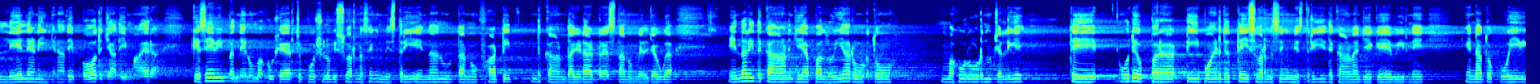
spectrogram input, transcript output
ਲੈ ਲੈਣ ਇੰਜਣਾਂ ਦੇ ਬਹੁਤ ਜ਼ਿਆਦਾ ਮਾਹਿਰ ਆ। ਕਿਸੇ ਵੀ ਬੰਦੇ ਨੂੰ ਮਖੂ ਸ਼ਹਿਰ ਚ ਪੁੱਛ ਲਓ ਵੀ ਸਵਰਨ ਸਿੰਘ ਮਿਸਤਰੀ, ਇਹਨਾਂ ਨੂੰ ਤੁਹਾਨੂੰ ਫਾਟੀ ਦੁਕਾਨ ਦਾ ਜਿਹੜਾ ਐਡਰੈਸ ਤੁਹਾਨੂੰ ਮਿਲ ਜਾਊਗਾ। ਇਹਨਾਂ ਦੀ ਦੁਕਾਨ ਜੇ ਆਪਾਂ ਲੋਹੀਆਂ ਰੋਡ ਤੋਂ ਮਖੂ ਰੋਡ ਨੂੰ ਚੱਲੀਏ ਤੇ ਉਹਦੇ ਉੱਪਰ ਟੀ ਪੁਆਇੰਟ ਦੇ ਉੱਤੇ ਹੀ ਸਵਰਨ ਸਿੰਘ ਮਿਸਤਰੀ ਦੀ ਦੁਕਾਨ ਆ, ਜੇ ਕਿਸੇ ਵੀਰ ਨੇ ਇਹਨਾਂ ਤੋਂ ਕੋਈ ਵੀ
